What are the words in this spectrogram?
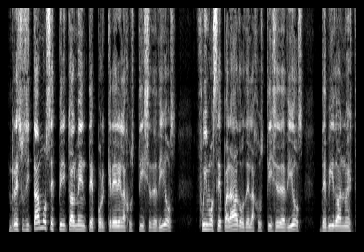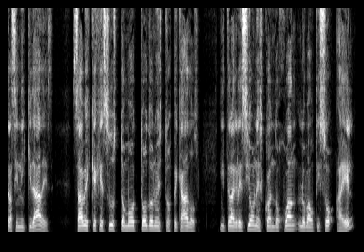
Resucitamos espiritualmente por creer en la justicia de Dios. Fuimos separados de la justicia de Dios debido a nuestras iniquidades. ¿Sabes que Jesús tomó todos nuestros pecados y transgresiones cuando Juan lo bautizó a él?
